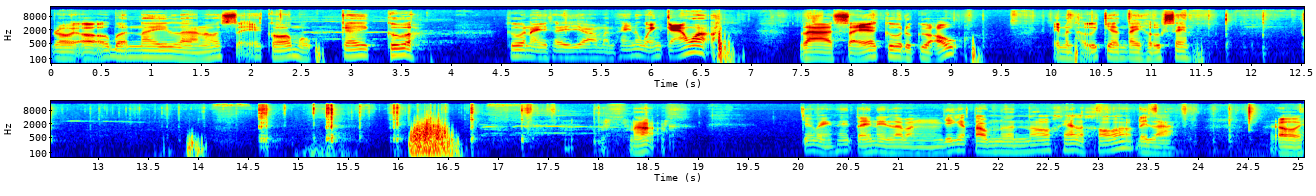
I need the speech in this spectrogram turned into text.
Rồi, ở bên đây là nó sẽ có một cái cưa cưa này thì à, mình thấy nó quảng cáo á là sẽ cưa được gỗ. Để mình thử trên tay thử xem. Đó. Các bạn thấy tẩy này là bằng giấy cát tông nên nó khá là khó để làm. Rồi.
